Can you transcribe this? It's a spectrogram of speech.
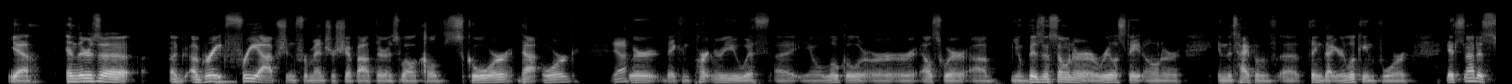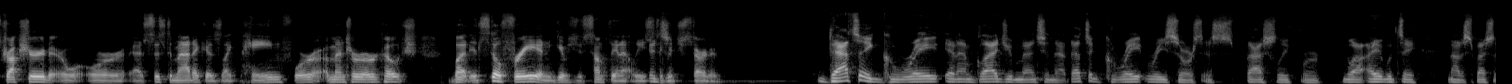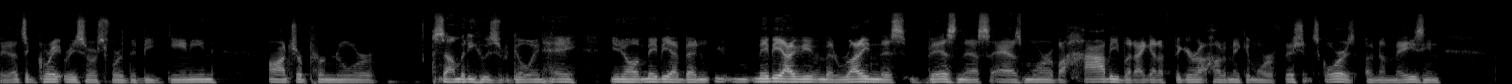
Yeah. And there's a, a, a great free option for mentorship out there as well called score.org yeah. where they can partner you with, uh, you know, local or, or elsewhere, uh, you know, business owner or real estate owner in the type of uh, thing that you're looking for. It's not as structured or, or as systematic as like paying for a mentor or a coach, but it's still free and gives you something at least it's, to get you started. That's a great, and I'm glad you mentioned that. That's a great resource, especially for, well, I would say not especially, that's a great resource for the beginning entrepreneur somebody who's going hey you know maybe i've been maybe i've even been running this business as more of a hobby but i got to figure out how to make it more efficient. Score is an amazing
